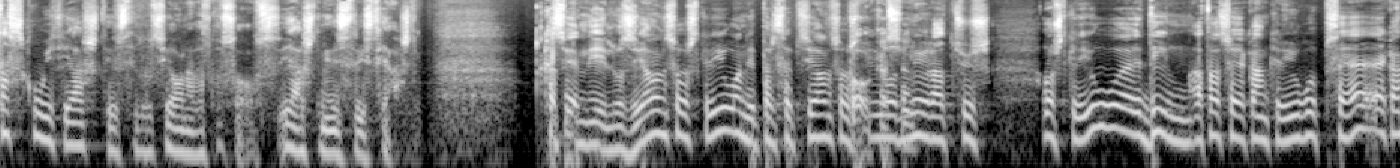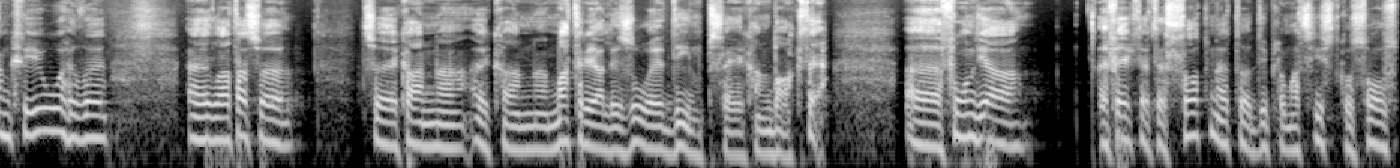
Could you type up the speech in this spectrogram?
të askujt jashtë institucioneve të Kosovës, jashtë Ministrisë të Jashtme. Ka qenë një iluzion që është kriju, një percepcion që është, po, kriju, mënyrat qysh është kriju, e dinë ata që e kanë kriju, pse e kanë kriju edhe edhe ata që që e kanë e kanë materializu e dinë pse e kanë ba këtë. Fundja Efektet e sotme të diplomacisë të Kosovës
